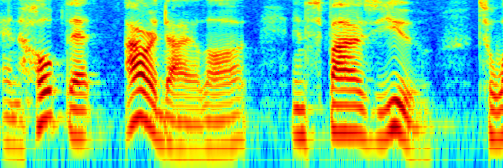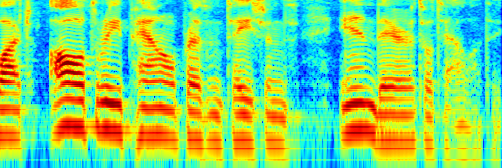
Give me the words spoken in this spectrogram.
and hope that our dialogue inspires you to watch all three panel presentations in their totality.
